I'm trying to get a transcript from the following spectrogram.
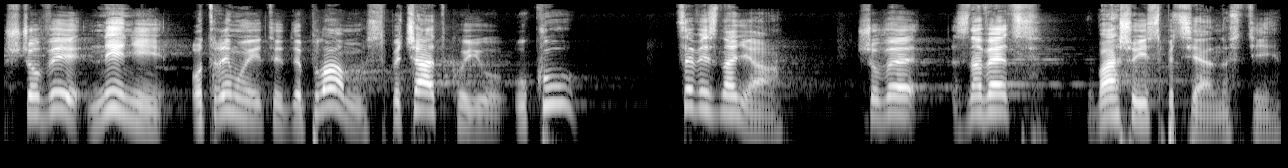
що ви нині отримуєте диплом з печаткою УКУ, це визнання, що ви знавець вашої спеціальності.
